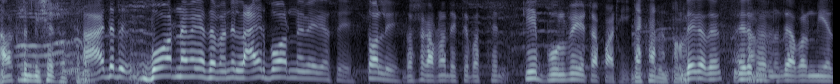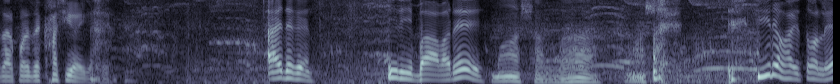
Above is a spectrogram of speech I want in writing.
আমার কিন্তু বিশ্বাস হচ্ছে না। আয়দের বর নেমে গেছে মানে লাইয়ের বর নেমে গেছে তলে। দর্শক আপনারা দেখতে পাচ্ছেন কে বলবে এটা দেখা দেন তো দেখে দেন এটা ধরেন। আবার নিয়ে যাওয়ার পরে যে খাসি হয়ে গেছে। আই দেখেন। ইরে বাবা রে। মাশাআল্লাহ মাশাআল্লাহ। কি রে ভাই তলে?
